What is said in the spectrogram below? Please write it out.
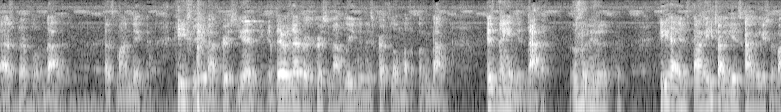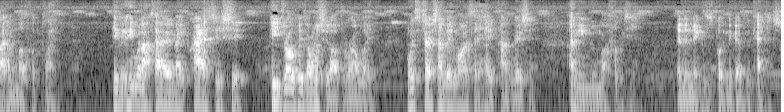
Ask Creflo Dollar. That's my nigga. He figured out Christianity. If there was ever a Christian I believe in, it's Creflo motherfucking Dollar. His name is Dollar. he had his con- he tried to get his congregation to buy him a motherfucking plane. He he went out Saturday night, crashed his shit. He drove his own shit off the runway. Went to church Sunday morning, said, "Hey, congregation, I need new motherfucking shit." And the niggas was putting together the cash.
